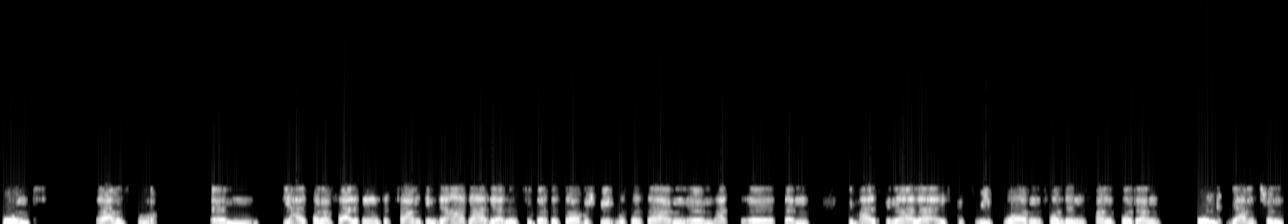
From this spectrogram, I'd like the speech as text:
und Ravensburg. Ähm, die Heilbronner Falken, das Farmteam der Adler hat ja eine super Saison gespielt, muss man sagen, ähm, hat äh, dann im Halbfinale ist gesweept worden von den Frankfurtern. Und wir haben es schon ein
